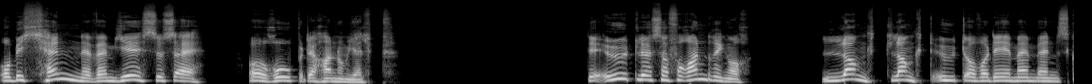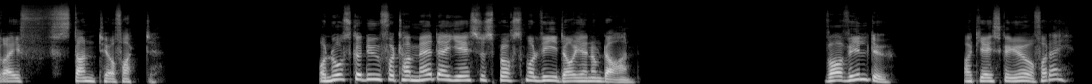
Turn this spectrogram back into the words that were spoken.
Å bekjenne hvem Jesus er og rope til Han om hjelp. Det utløser forandringer langt, langt utover det vi mennesker er i stand til å fatte. Og nå skal du få ta med deg Jesus' spørsmål videre gjennom dagen. Hva vil du at jeg skal gjøre for deg?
